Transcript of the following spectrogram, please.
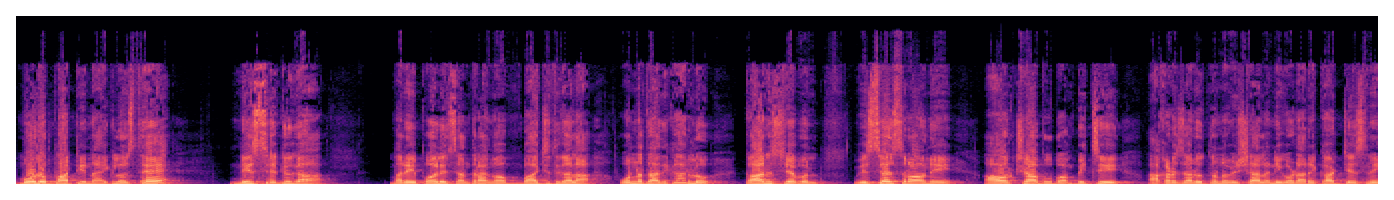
మూడు పార్టీ నాయకులు వస్తే నిస్సిగ్గుగా మరి పోలీస్ యంత్రాంగం బాధ్యత గల ఉన్నతాధికారులు కానిస్టేబుల్ విశ్వేశ్వరరావుని ఆ వర్క్షాప్కు పంపించి అక్కడ జరుగుతున్న విషయాలన్నీ కూడా రికార్డ్ చేసి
